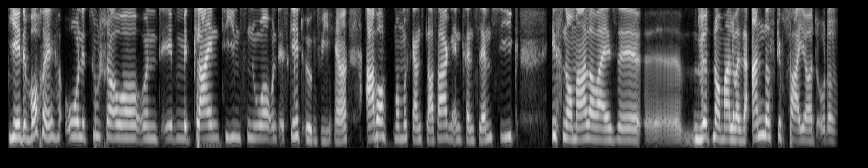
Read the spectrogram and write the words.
jede Woche ohne Zuschauer und eben mit kleinen Teams nur und es geht irgendwie. Ja. Aber man muss ganz klar sagen, ein Grand Slam-Sieg ist normalerweise, äh, wird normalerweise anders gefeiert oder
